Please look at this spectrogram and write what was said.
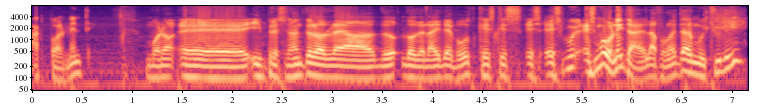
actualmente. Bueno, eh, impresionante lo de la, lo de la ID Booth, que es que es, es, es muy, es muy bonita, ¿eh? la furgoneta es muy chuli.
